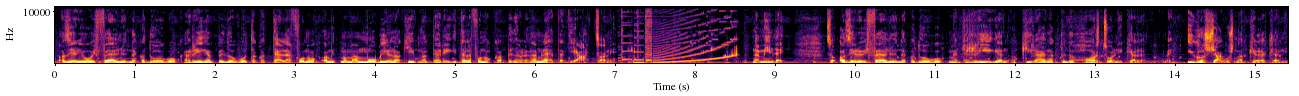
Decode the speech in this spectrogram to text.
Azért jó, hogy felnőttnek a dolgok. Hát régen például voltak a telefonok, amit ma már mobilnak hívnak, de a régi telefonokkal például nem lehetett játszani. Na mindegy. Szóval azért, hogy felnőnek a dolgok, mert régen a királynak például harcolni kellett, meg igazságosnak kellett lenni.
